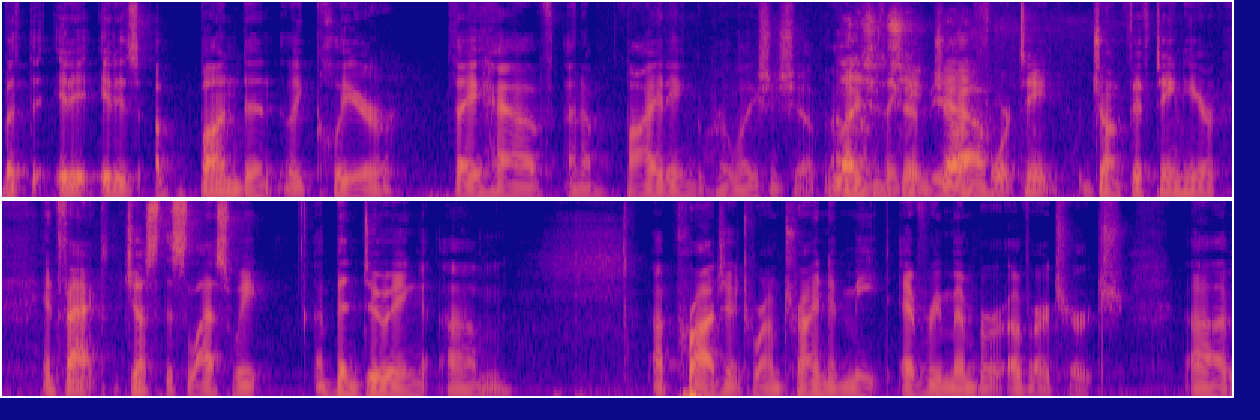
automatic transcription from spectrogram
but the, it, it is abundantly clear they have an abiding relationship. Relationship, thinking yeah. John 14, John 15 here. In fact, just this last week, I've been doing um, a project where I'm trying to meet every member of our church uh,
